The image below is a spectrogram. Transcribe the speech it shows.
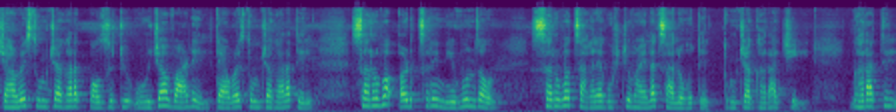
ज्यावेळेस तुमच्या घरात पॉझिटिव्ह ऊर्जा वाढेल त्यावेळेस तुमच्या घरातील सर्व अडचणी निघून जाऊन सर्व चांगल्या गोष्टी व्हायला चालू होतील. तुमच्या घराची घरातील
